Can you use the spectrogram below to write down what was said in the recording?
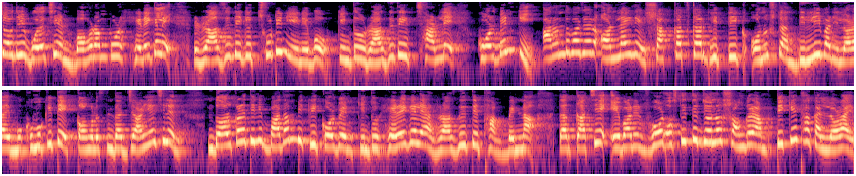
চৌধুরী বলেছিলেন, বহরমপুর হেরে গেলে রাজনীতিকে ছুটি নিয়ে নেব, কিন্তু রাজনীতি ছাড়লে করবেন কি? আনন্দবাজার অনলাইনে সাক্ষাৎকার ভিত্তিক অনুষ্ঠান দিল্লি বাড়ি লড়াই মুখোমুখিতে কংগ্রেস নেতা জানিয়েছিলেন, দরকারে তিনি বাদাম বিক্রি করবেন, কিন্তু হেরে গেলে আর রাজনীতিতে থাকবেন না। তার কাছে এবারের ভোট অস্তিত্বের জন্য সংগ্রাম টিকে থাকার লড়াই।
